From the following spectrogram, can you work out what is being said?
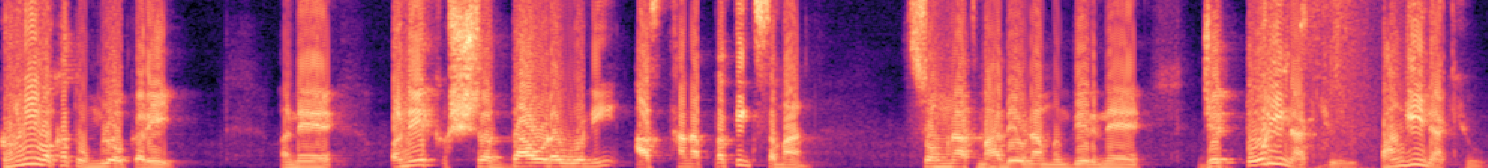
ઘણી વખત હુમલો કરી અને અનેક શ્રદ્ધાળુઓની આસ્થાના પ્રતીક સમાન સોમનાથ મહાદેવના મંદિરને જે તોડી નાખ્યું, ભાંગી નાખ્યું,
